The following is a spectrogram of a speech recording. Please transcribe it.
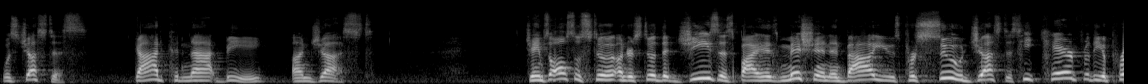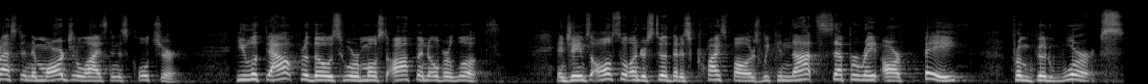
was justice. God could not be unjust. James also stood, understood that Jesus, by his mission and values, pursued justice. He cared for the oppressed and the marginalized in his culture. He looked out for those who were most often overlooked. And James also understood that as Christ followers, we cannot separate our faith from good works.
